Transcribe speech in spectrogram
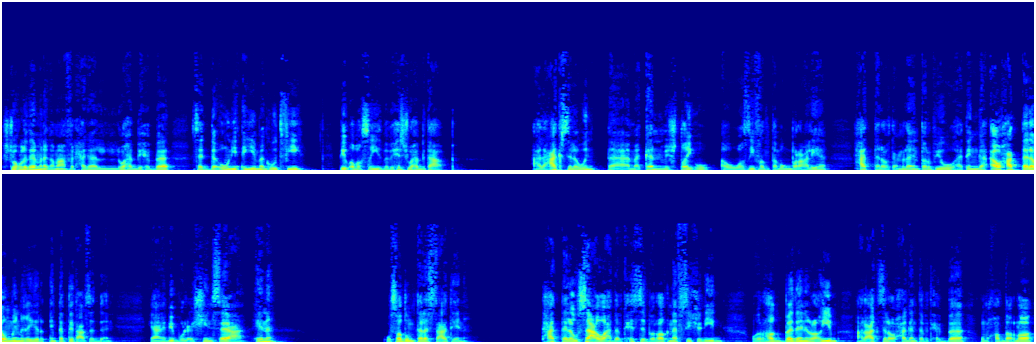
الشغل دايما يا جماعة في الحاجة اللي الواحد بيحبها صدقوني أي مجهود فيه بيبقى بسيط ما بيحسش الواحد بتعب. على عكس لو انت مكان مش طايقه أو وظيفة انت مجبر عليها حتى لو تعملها انترفيو هتنجح أو حتى لو من غير انت بتتعب صدقني. يعني بيبقوا ال 20 ساعة هنا قصادهم ثلاث ساعات هنا. حتى لو ساعة واحدة بتحس بإرهاق نفسي شديد وارهاق بدني رهيب على عكس لو حاجة انت بتحبها ومحضر لها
